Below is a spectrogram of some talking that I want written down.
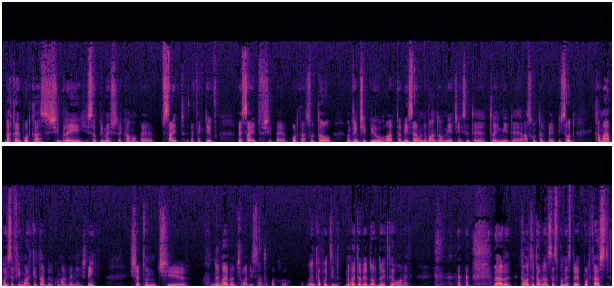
dacă ai podcast și vrei să primești reclamă pe site, efectiv, pe site și pe podcastul tău, în principiu ar trebui să ai undeva între 1500-3000 de ascultări pe episod, ca mai apoi să fii marketabil cum ar veni, știi? Și atunci noi mai avem ceva distanță pe acolo. Încă puțin. Ne mai trebuie doar 2-3 oameni. Dar cam atât vreau să spun despre podcast.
